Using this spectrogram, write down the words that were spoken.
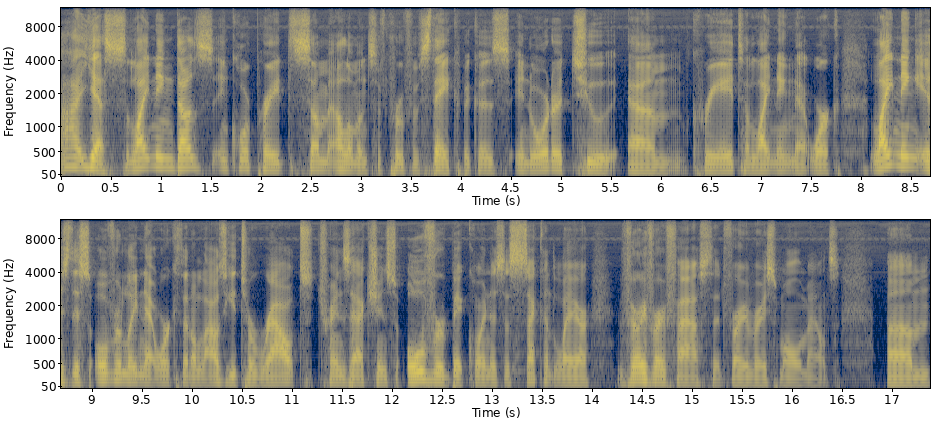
Uh, yes, Lightning does incorporate some elements of proof of stake because in order to um, create a Lightning network, Lightning is this overlay network that allows you to route transactions over Bitcoin as a second layer very, very fast at very, very small amounts. Um,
